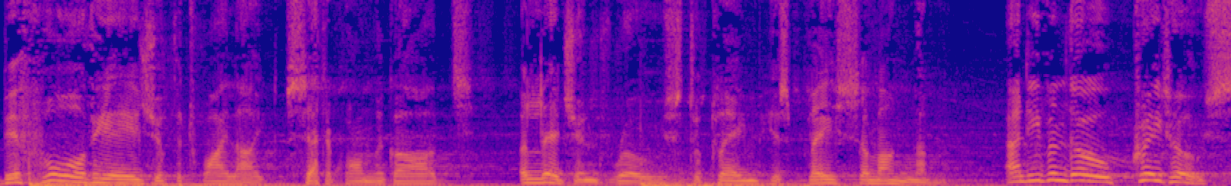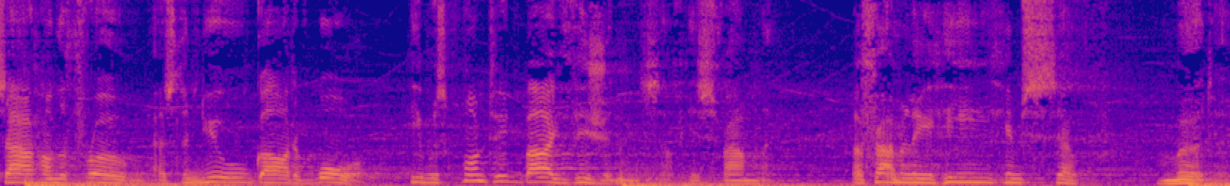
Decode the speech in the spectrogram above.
Before the age of the twilight set upon the gods, a legend rose to claim his place among them. And even though Kratos sat on the throne as the new god of war, he was haunted by visions of his family. A family he himself murdered.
